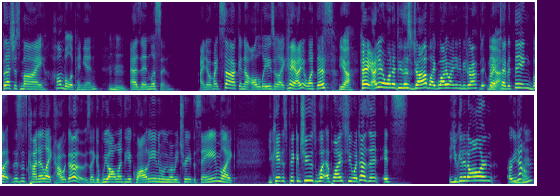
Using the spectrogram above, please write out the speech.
But that's just my humble opinion. Mm-hmm. As in, listen, I know it might suck, and now all the ladies are like, hey, I didn't want this. Yeah. Hey, I didn't want to do this job. Like, why do I need to be drafted? Right, Yeah. type of thing. But this is kind of like how it goes. Like, if we all want the equality and we want to be treated the same, like, you can't just pick and choose what applies to you and what doesn't. It's you get it all or or you don't.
